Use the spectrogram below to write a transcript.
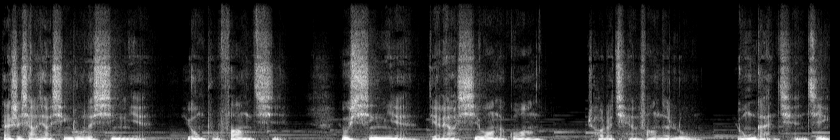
但是想想心中的信念，永不放弃，用信念点亮希望的光，朝着前方的路勇敢前进。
